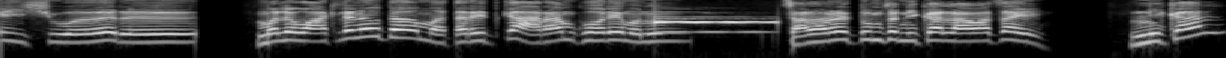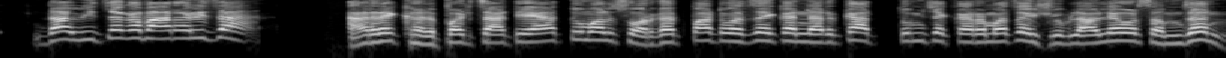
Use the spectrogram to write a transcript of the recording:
ईश्वर. मला वाटलं नव्हतं म्हातारा इतका आराम खोरे म्हणून. चला रे तुमचा निकाल लावायचा आहे. निकाल? दहावीचा का बारावीचा? अरे खळपट चाट्या तुम्हाला स्वर्गात पाठवायचंय का नरकात? तुमच्या कर्माचा हिशोब लावल्यावर समजन.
